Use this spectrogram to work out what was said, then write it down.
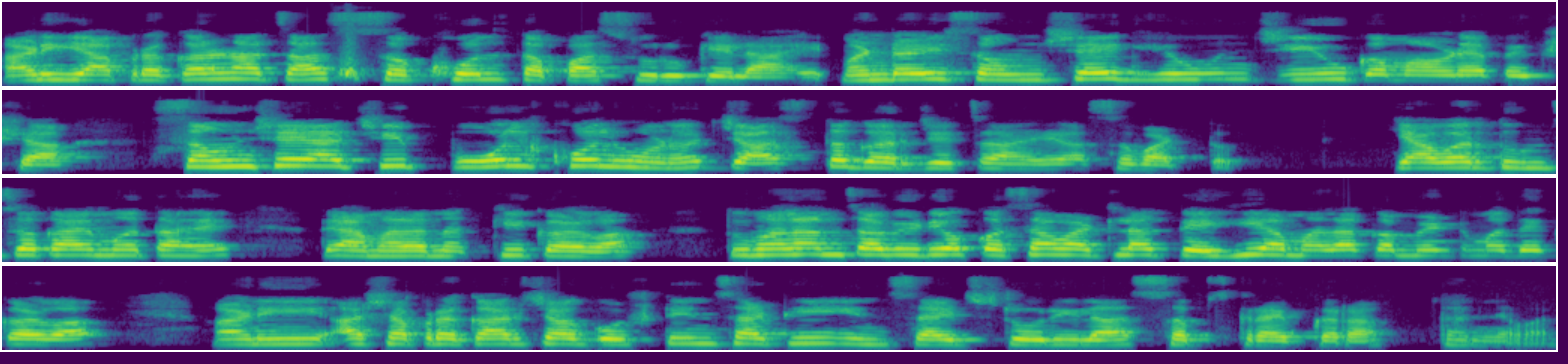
आणि या प्रकरणाचा सखोल तपास सुरू केला आहे. मंडळी संशय घेऊन जीव गमावण्यापेक्षा संशयाची पोलखोल होणं जास्त गरजेचं आहे असं वाटतं. यावर तुमचं काय मत आहे ते आम्हाला नक्की कळवा. तुम्हाला आमचा व्हिडिओ कसा वाटला तेही आम्हाला कमेंटमध्ये कळवा आणि अशा प्रकारच्या गोष्टींसाठी इनसाइड स्टोरीला सबस्क्राईब करा. धन्यवाद.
